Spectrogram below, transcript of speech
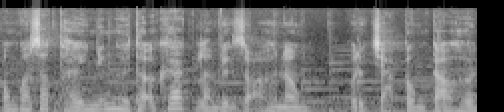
ông quan sát thấy những người thợ khác làm việc giỏi hơn ông và được trả công cao hơn.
